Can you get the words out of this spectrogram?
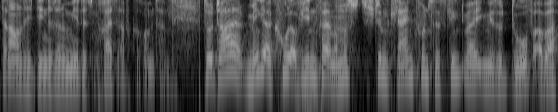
dann auch den renommiertesten Preis abgeräumt haben. Total, mega cool, auf jeden Fall. Man muss, stimmt, Kleinkunst, das klingt immer irgendwie so doof, aber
